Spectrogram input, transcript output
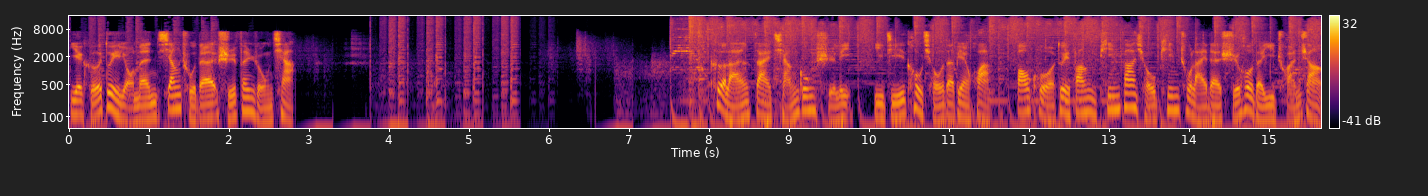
也和队友们相处的十分融洽。克兰在强攻实力以及扣球的变化，包括对方拼发球拼出来的时候的一传上，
